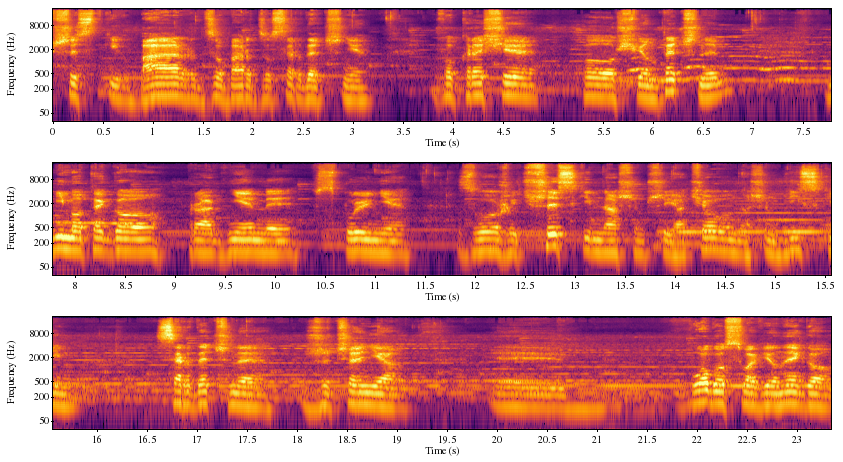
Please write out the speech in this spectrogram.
wszystkich bardzo, bardzo serdecznie w okresie poświątecznym. Mimo tego pragniemy wspólnie złożyć wszystkim naszym przyjaciołom, naszym bliskim serdeczne życzenia yy, błogosławionego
